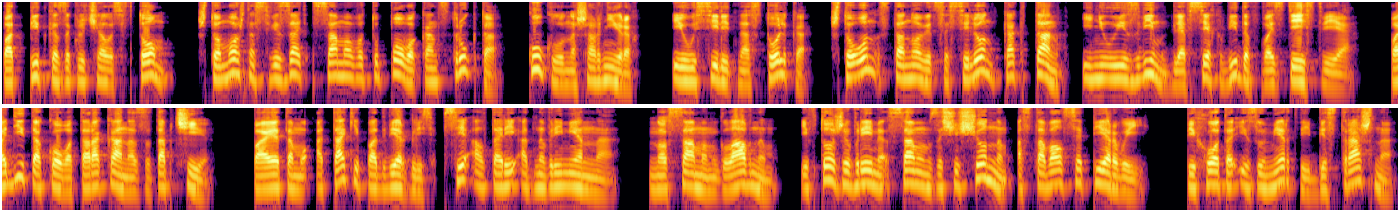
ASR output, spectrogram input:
Подпитка заключалась в том, что можно связать самого тупого конструкта, куклу на шарнирах, и усилить настолько, что он становится силен как танк и неуязвим для всех видов воздействия. Поди такого таракана затопчи. Поэтому атаки подверглись все алтари одновременно. Но самым главным и в то же время самым защищенным оставался первый. Пехота из умертвий бесстрашно,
